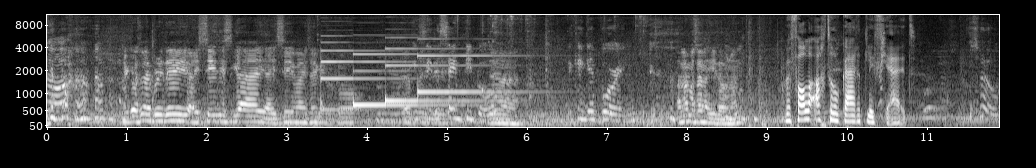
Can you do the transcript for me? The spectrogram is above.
because every day I see this guy, I see my second cook. You see the same people. Yeah. It can get boring. Alam mo saan ang ilaw nun? We vallen achter elkaar het liftje uit. Zo,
